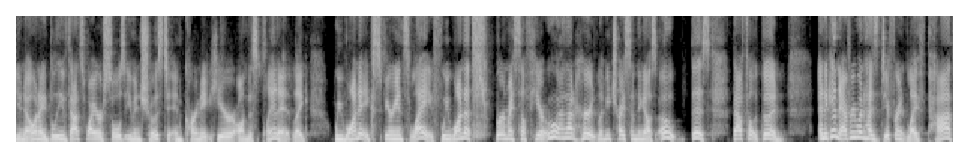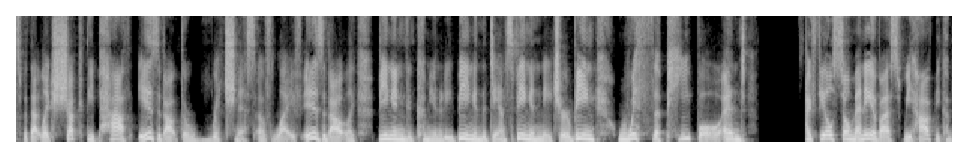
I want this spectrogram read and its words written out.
you know? And I believe that's why our souls even chose to incarnate here on this planet. Like, we want to experience life. We want to burn myself here. Oh, that hurt. Let me try something else. Oh, this, that felt good. And again, everyone has different life paths, but that like Shakti path is about the richness of life, it is about like being in community, being in the dance, being in nature, being with the people. And I feel so many of us, we have become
